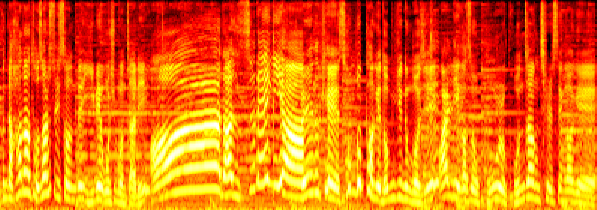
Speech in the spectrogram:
근데 하나 더 살 수 있었는데 250원짜리. 아, 난 쓰레기야. 왜 이렇게 성급하게 넘기는 거지? 빨리 가서 고울 곤장 칠 생각에.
